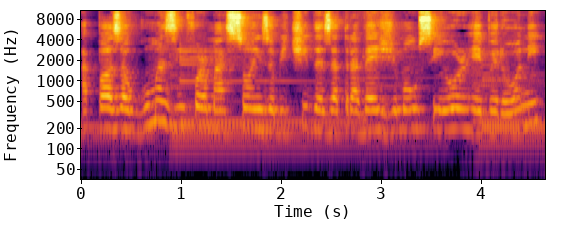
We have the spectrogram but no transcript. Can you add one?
após algumas informações obtidas através de Monsenhor Reverone,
